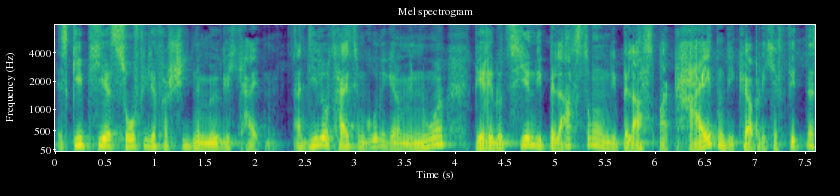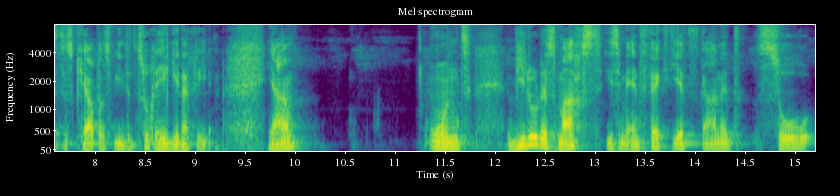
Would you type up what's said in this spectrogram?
es gibt hier so viele verschiedene Möglichkeiten. Ein heißt im Grunde genommen nur, wir reduzieren die Belastung und die Belastbarkeit und die körperliche Fitness Fitness des Körpers wieder zu regenerieren. Ja, Und wie du das machst, ist im Endeffekt jetzt gar nicht so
